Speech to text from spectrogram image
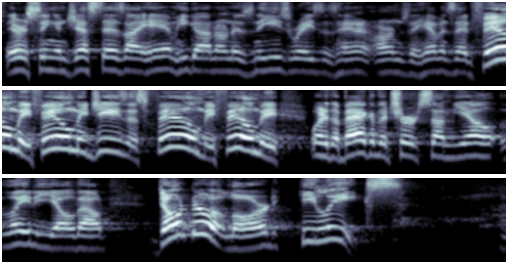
They were singing Just As I Am. He got on his knees, raised his hand, arms to heaven, said, Fill me, fill me, Jesus, fill me, fill me. When at the back of the church, some yell, lady yelled out, Don't do it, Lord. He leaks. Hmm.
